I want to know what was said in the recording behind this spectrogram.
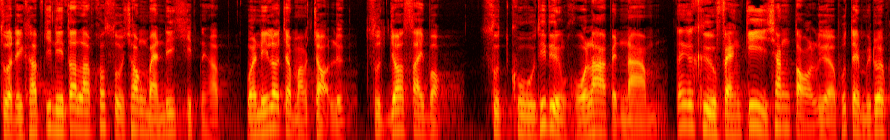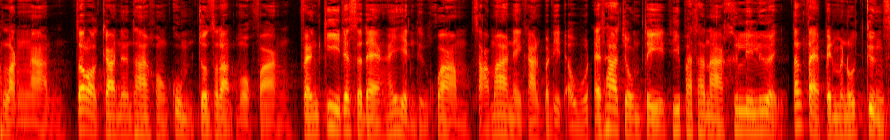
สวัสดีครับยินดีต้อนรับเข้าสู่ช่องแบนดี้คิดนะครับ วันนี้เราจะมาเจาะลึกสุดยอดไซบอร์ก สุดคูที่ดื่มโคลาเป็นน้ำ นั่นก็คือแฟรงกี้ช่างต่อเรือผู้เต็มไปด้วยพลังงาน ตลอดการเดินทางของกลุ่มจนสลัดหมวกฟางแฟรงกี้ได้แสดงให้เห็นถึงความสามารถในการประดิษฐ์อาวุธ และท่าโจมตีที่พัฒนาขึ้นเรื่อยๆ ตั้งแต่เป็นมนุษย์กึ่งไซ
